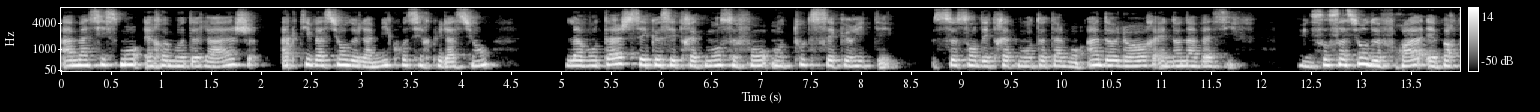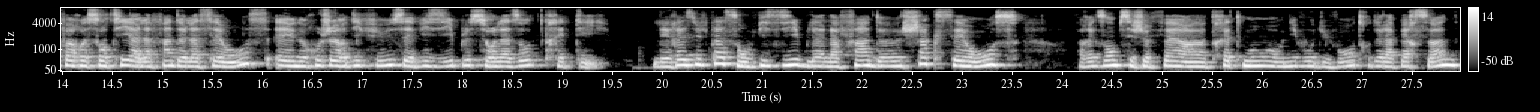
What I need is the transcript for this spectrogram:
amincissement et remodelage, activation de la microcirculation. L'avantage, c'est que ces traitements se font en toute sécurité. Ce sont des traitements totalement indolores et non invasifs. Une sensation de froid est parfois ressentie à la fin de la séance et une rougeur diffuse est visible sur la zone traitée. Les résultats sont visibles à la fin de chaque séance. Par exemple, si je fais un traitement au niveau du ventre de la personne,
